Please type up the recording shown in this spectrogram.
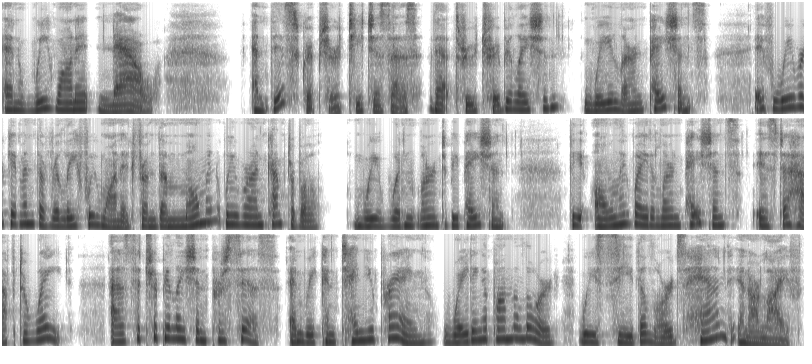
and we want it now. And this scripture teaches us that through tribulation, we learn patience. If we were given the relief we wanted from the moment we were uncomfortable, we wouldn't learn to be patient. The only way to learn patience is to have to wait. As the tribulation persists and we continue praying, waiting upon the Lord, we see the Lord's hand in our life.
